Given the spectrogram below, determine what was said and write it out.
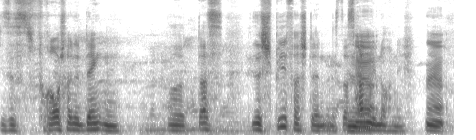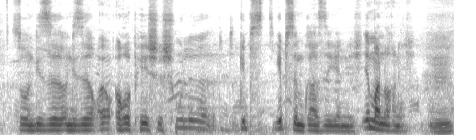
dieses vorausschauende Denken. So, das, dieses Spielverständnis, das Ja. haben die noch nicht. Ja. So, und diese, und diese eu- europäische Schule gibt es in Brasilien nicht, immer noch nicht. Mhm.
